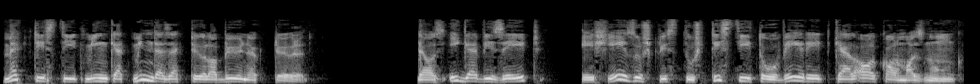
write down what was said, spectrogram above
megtisztít minket mindezektől a bűnöktől. De az ige vizét és Jézus Krisztus tisztító vérét kell alkalmaznunk.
